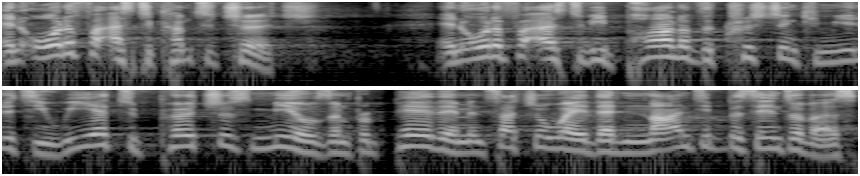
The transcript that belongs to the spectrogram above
In order for us to come to church, in order for us to be part of the Christian community, we had to purchase meals and prepare them in such a way that 90% of us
